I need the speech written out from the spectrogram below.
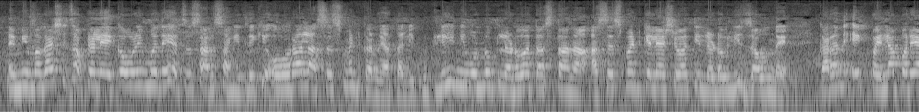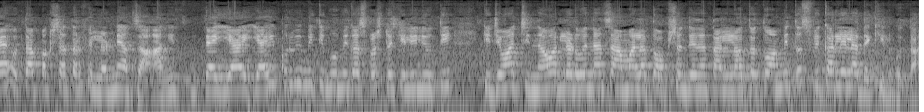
नाही मी मगाशीच आपल्याला एका ओळीमध्ये याचं सार सांगितले की ओव्हरऑल असेसमेंट करण्यात आली. कुठलीही निवडणूक लढवत असताना असेसमेंट केल्याशिवाय ती लढवली जाऊ नये. कारण एक पहिला पर्याय होता पक्षातर्फे लढण्याचा आणि त्या या याही पूर्वी मी ती भूमिका स्पष्ट केलेली होती की जेव्हा चिन्हावर लढवण्याचा आम्हाला तो ऑप्शन देण्यात आलेला होता तो आम्ही तो स्वीकारलेला देखील होता.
